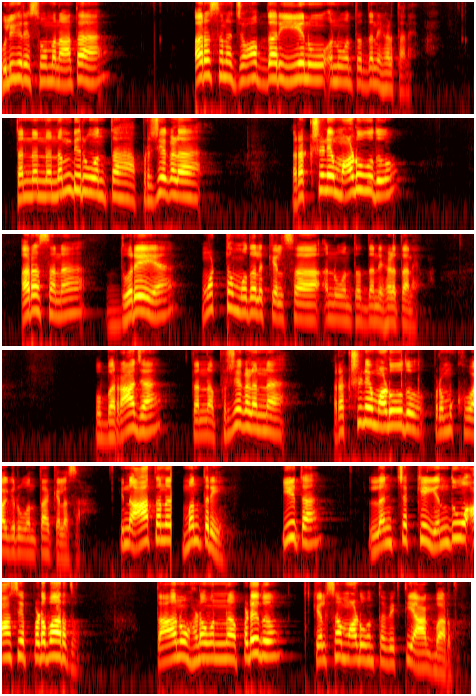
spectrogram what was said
ಪುಲಿಗೆರೆ ಸೋಮನಾಥ ಅರಸನ ಜವಾಬ್ದಾರಿ ಏನು ಅನ್ನುವಂಥದ್ದನ್ನು ಹೇಳ್ತಾನೆ. ತನ್ನನ್ನು ನಂಬಿರುವಂತಹ ಪ್ರಜೆಗಳ ರಕ್ಷಣೆ ಮಾಡುವುದು ಅರಸನ ದೊರೆಯ ಮೊಟ್ಟ ಮೊದಲ ಕೆಲಸ ಅನ್ನುವಂಥದ್ದನ್ನು ಹೇಳ್ತಾನೆ. ಒಬ್ಬ ರಾಜ ತನ್ನ ಪ್ರಜೆಗಳನ್ನು ರಕ್ಷಣೆ ಮಾಡುವುದು ಪ್ರಮುಖವಾಗಿರುವಂಥ ಕೆಲಸ. ಇನ್ನು ಆತನ ಮಂತ್ರಿ ಈತ ಲಂಚಕ್ಕೆ ಎಂದೂ ಆಸೆ ಪಡಬಾರದು. ತಾನು ಹಣವನ್ನು ಪಡೆದು ಕೆಲಸ ಮಾಡುವಂಥ ವ್ಯಕ್ತಿ ಆಗಬಾರ್ದು.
